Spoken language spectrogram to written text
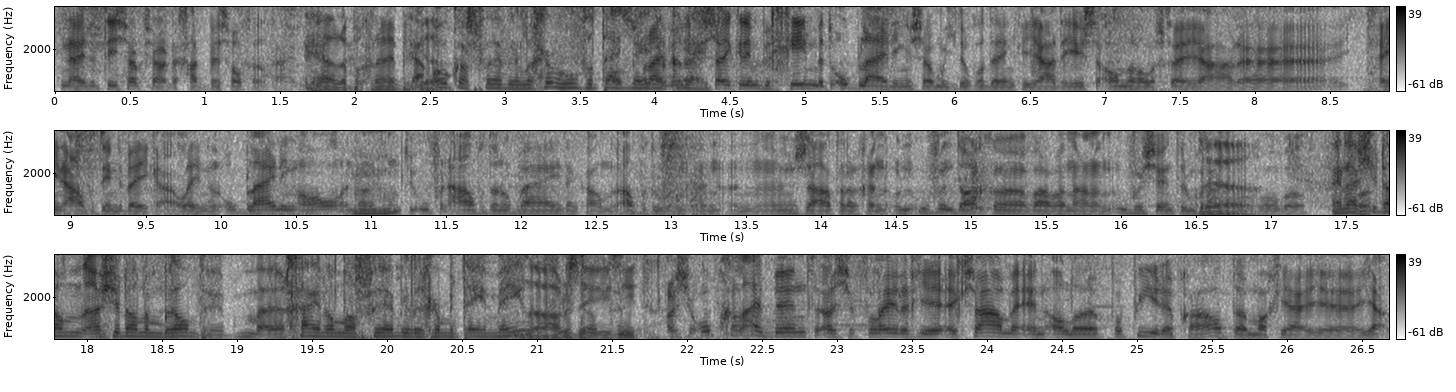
Nee, dat is ook zo. Er gaat best wel veel tijd. in. Ja, dat begrijp ik. Ja, Ja, ook als vrijwilliger. Hoeveel tijd Als ben je vrijwilliger, zeker in het begin met opleidingen, zo moet je toch wel denken. Ja, de eerste anderhalf, twee jaar, eh één avond in de week alleen een opleiding al. En dan Mhm. komt die oefenavond er nog bij. Dan komt af en toe een, een, een, een zaterdag een, een oefendag eh, waar we naar een oefencentrum gaan Ja. bijvoorbeeld. En als je, dan, als je dan een brand hebt, eh, ga je dan als vrijwilliger meteen mee? nou, of dat is denk ik niet. Als je opgeleid bent, als je volledig je examen en alle papieren hebt gehaald, dan mag jij, eh, ja,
